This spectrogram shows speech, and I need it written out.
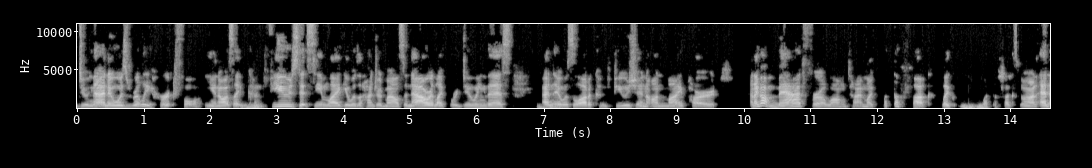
doing that and it was really hurtful you know i was like mm-hmm. confused it seemed like it was 100 miles an hour like we're doing this mm-hmm. and it was a lot of confusion on my part and i got mad for a long time like what the fuck like mm-hmm. what the fuck's going on and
